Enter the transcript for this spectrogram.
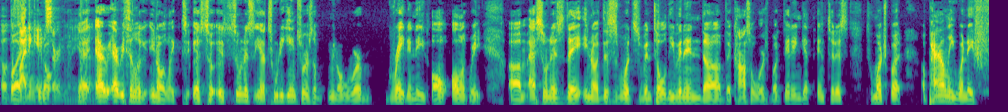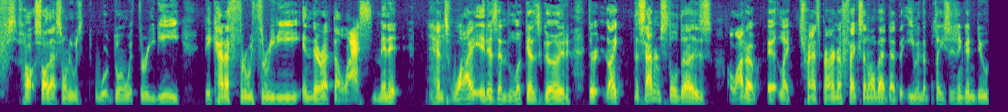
Oh, the But, fighting you game know, certainly. Yeah, Yeah. everything looked. You know, like as, so, as soon as you know, 2D games were you know were great and they all all are great. Um, as soon as they, you know, this is what's been told even in the the console wars book. They didn't get into this too much, but apparently when they f- saw, saw that Sony was doing with 3D, they kind of threw 3D in there at the last minute. Hence why it doesn't look as good. There, like the Saturn still does a lot of uh, like transparent effects and all that that the, even the PlayStation can do.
